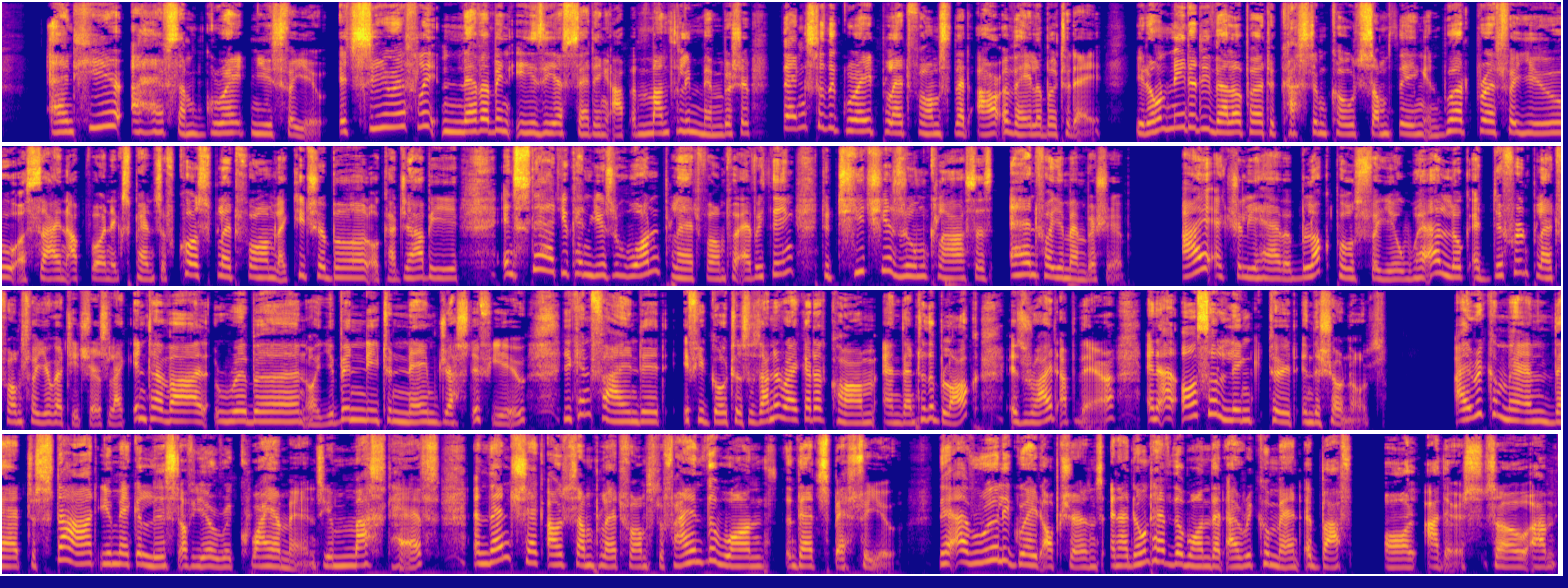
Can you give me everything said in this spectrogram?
And here I have some great news for you. It's seriously never been easier setting up a monthly membership thanks to the great platforms that are available today. You don't need a developer to custom code something in WordPress for you or sign up for an expensive course platform like Teachable or Kajabi. Instead, you can use one platform for everything to teach your Zoom classes and for your membership. I actually have a blog post for you where I look at different platforms for yoga teachers like Interval, Ribbon, or Udemy to name just a few. You can find it if you go to susannereiker.com and then to the blog. It's right up there. And I also link to it in the show notes. I recommend that to start, you make a list of your requirements, your must haves, and then check out some platforms to find the one that's best for you. There are really great options and I don't have the one that I recommend above all others. So, um,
